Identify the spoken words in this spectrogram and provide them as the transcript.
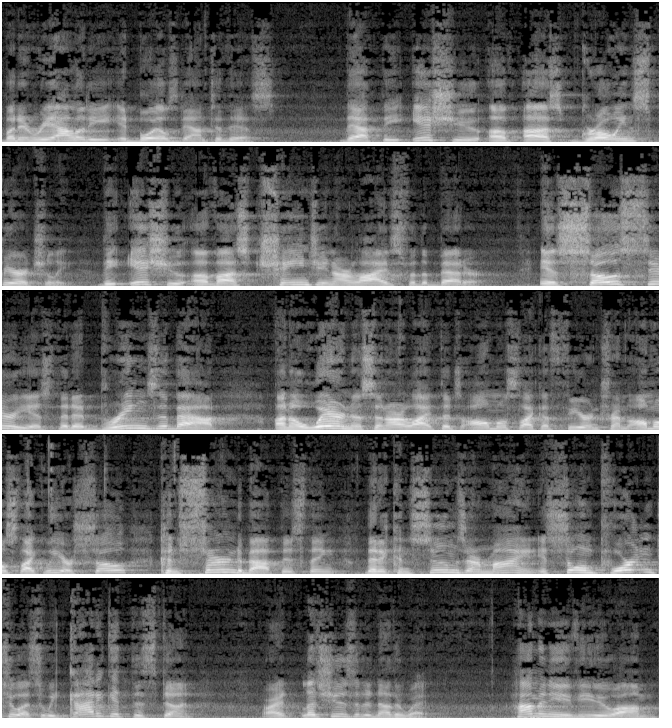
but in reality, it boils down to this that the issue of us growing spiritually, the issue of us changing our lives for the better, is so serious that it brings about an awareness in our life that's almost like a fear and tremor, almost like we are so concerned about this thing that it consumes our mind. It's so important to us, so we got to get this done. All right, let's use it another way. How many of you um,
